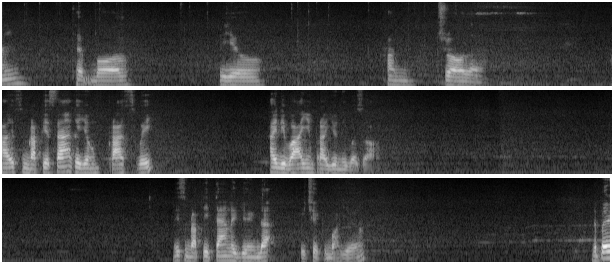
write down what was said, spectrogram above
1 table view controller ហើយសម្រាប់ភាសាគឺយើងប្រើ switch ហើយ device យើងប្រើ universal នេះសម្រាប់ទីតាំងដែលយើងដាក់ project របស់យើងនៅពេល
